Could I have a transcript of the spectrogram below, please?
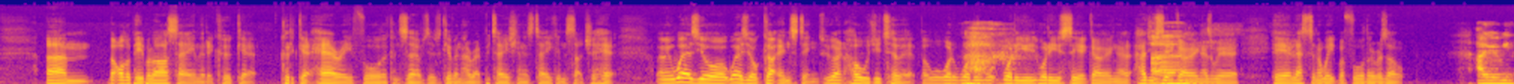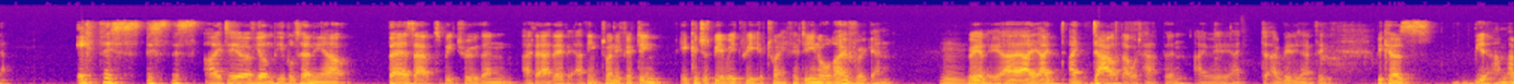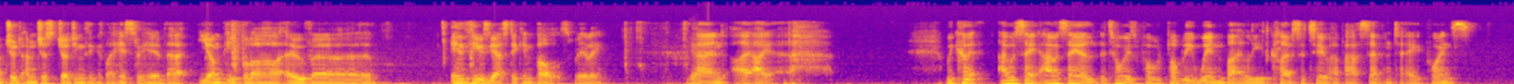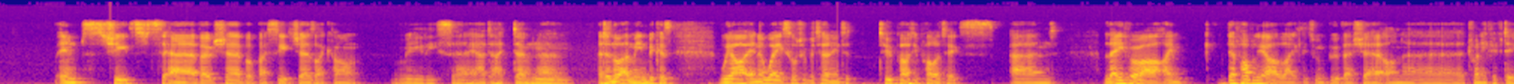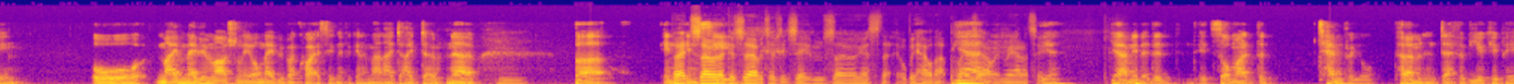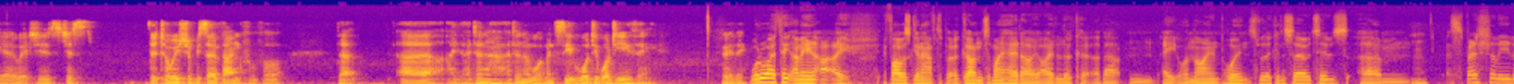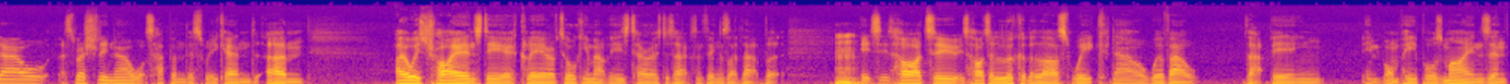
Um, but other people are saying that it could get could get hairy for the Conservatives, given her reputation has taken such a hit. I mean, where's your where's your gut instinct? We won't hold you to it, but what what, what, what do you what do you see it going? Uh, how do you see um, it going as we're here less than a week before the result? I mean, if this this this idea of young people turning out bears out to be true, then I, th- I think 2015 it could just be a repeat of 2015 all over again. Mm. Really, I, I I doubt that would happen. I really I, I really don't think because yeah I'm I'm, ju- I'm just judging things by history here that young people are over enthusiastic in polls really, yeah. and I. I we could, I would say, I would say the Tories would probably win by a lead closer to about seven to eight points in sheets uh, vote share, but by seat shares, I can't really say. I, I don't know. Mm. I don't know what I mean because we are in a way sort of returning to two-party politics, and Labour are I'm they probably are likely to improve their share on uh, 2015, or maybe marginally, or maybe by quite a significant amount. I, I don't know, mm. but. In, but in so are the Conservatives, it seems. So I guess that it'll be how that plays yeah, out in reality. Yeah, yeah. I mean, the, the, it's sort of like the temporary or permanent death of UKIP here, which is just the Tories should be so thankful for. That uh, I, I, don't know. I don't know what I'm meant to see. What do What do you think? Really. What do I think? I mean, I, if I was going to have to put a gun to my head, I, would look at about eight or nine points for the Conservatives, um, mm. especially now. Especially now, what's happened this weekend. Um, I always try and steer clear of talking about these terrorist attacks and things like that, but mm. it's it's hard to it's hard to look at the last week now without that being in, on people's minds and.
